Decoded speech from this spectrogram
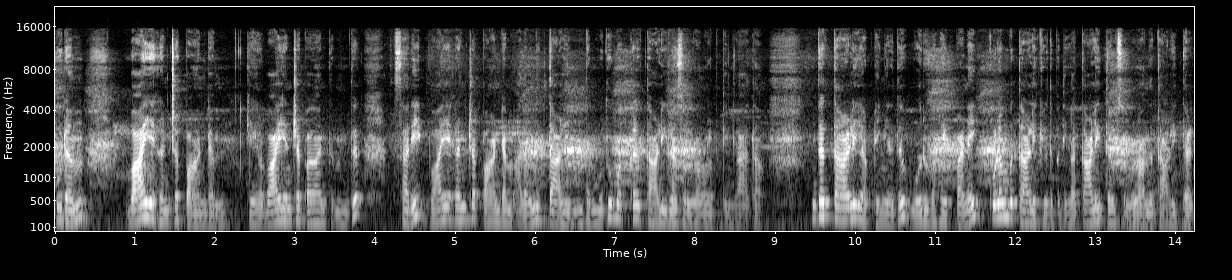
குடம். வாயகன்ற பாண்டம். ஓகேங்க வாயன்ற பாண்டம் வந்து சாரி வாயகன்ற பாண்டம். அதை வந்து தாலி இந்த முதுமக்கள் தாலிலாம் சொல்லுவாங்க பார்த்தீங்களா? அதான். இந்த தாலி அப்படிங்கிறது ஒரு வகை பனை குழம்பு தாளிக்கிறது பார்த்தீங்களா? தாளித்தல் சொல்லணும் அந்த தாளித்தல்.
